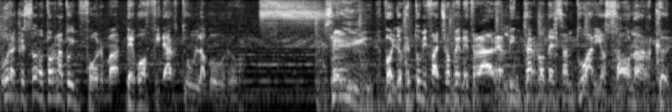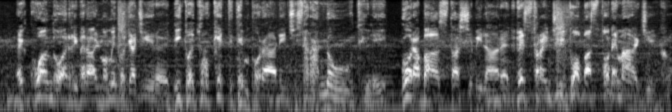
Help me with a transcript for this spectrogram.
ora che sono tornato in forma, devo affidarti un lavoro. Sì, voglio che tu mi faccia penetrare all'interno del santuario Solark. E quando arriverà il momento di agire, i tuoi trucchetti temporali ci saranno utili. Ora basta assimilare e stringi il tuo bastone magico.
